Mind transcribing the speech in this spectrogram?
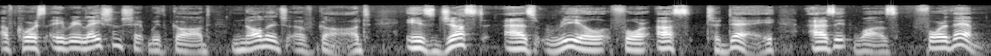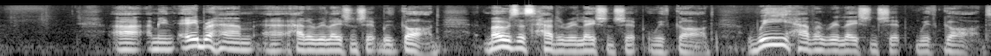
of course, a relationship with God, knowledge of God, is just as real for us today as it was for them. Uh, I mean, Abraham uh, had a relationship with God. Moses had a relationship with God. We have a relationship with God.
